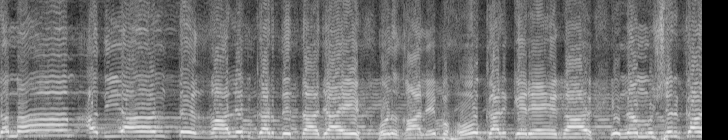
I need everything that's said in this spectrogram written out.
तमाम अदियान ते गालिब कर दिता जाए। हूँ गालिब हो करके रहेगा इन्होंने मुशरका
